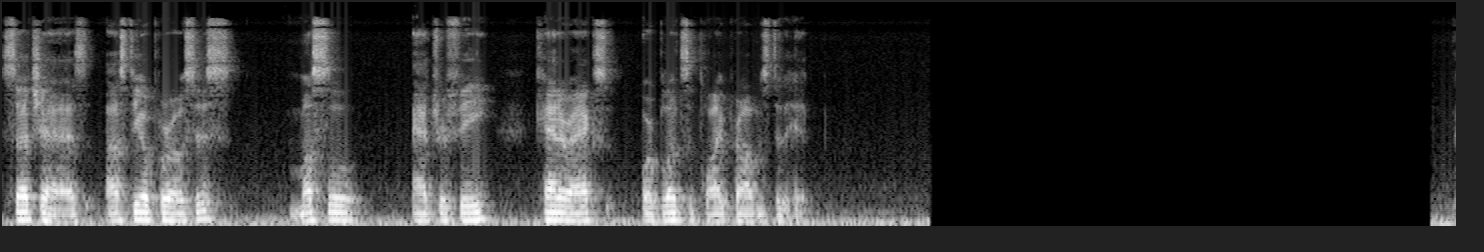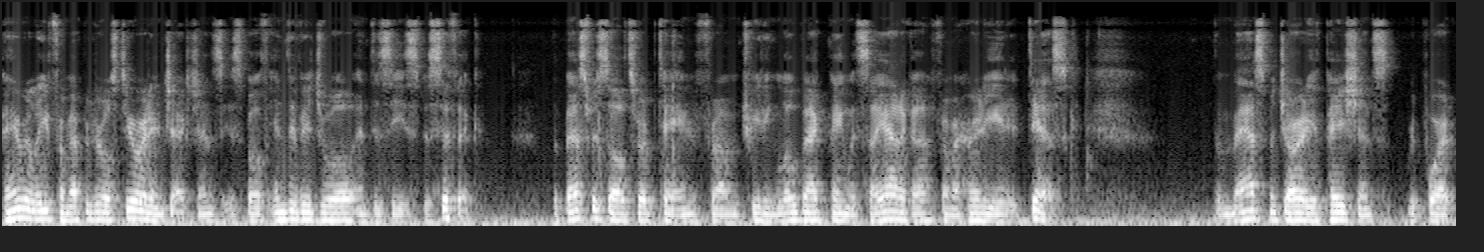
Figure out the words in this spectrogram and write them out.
such as osteoporosis, muscle atrophy, cataracts, or blood supply problems to the hip. Pain relief from epidural steroid injections is both individual and disease specific. The best results are obtained from treating low back pain with sciatica from a herniated disc. The vast majority of patients report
